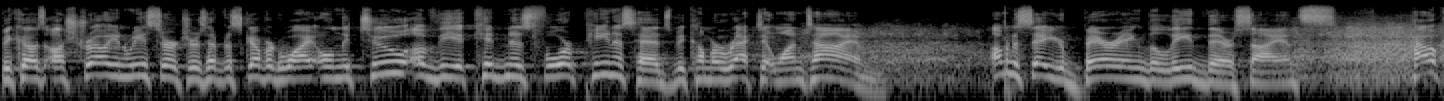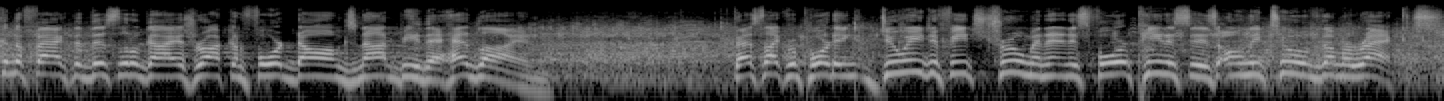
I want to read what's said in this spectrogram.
because Australian researchers have discovered why only two of the echidna's four penis heads become erect at one time. I'm gonna say you're burying the lead there, science. How can the fact that this little guy is rocking four dongs not be the headline? That's like reporting Dewey defeats Truman and his four penises, only two of them erect.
